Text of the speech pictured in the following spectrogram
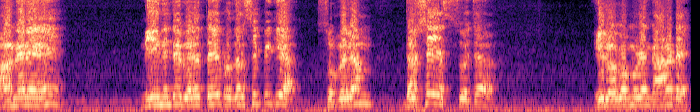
അങ്ങനെ നീ നിന്റെ ബലത്തെ പ്രദർശിപ്പിക്കുക. സ്വബലം ദർശയസ്വച. ഈ ലോകം മുഴുവൻ കാണട്ടെ.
